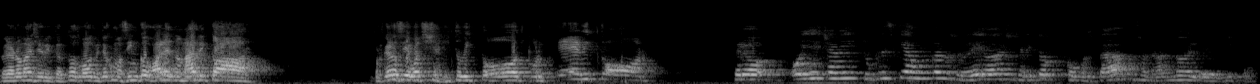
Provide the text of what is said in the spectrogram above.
Pero no manches, Víctor. Todos modos, metió como cinco goles nomás, Víctor. ¿Por qué no se llevó a Chicharito, Víctor? ¿Por qué, Víctor? Pero, oye, Xavi, ¿tú crees que aún cuando se le hubiera llevado al Chicharito, como estaba funcionando el, el equipo,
